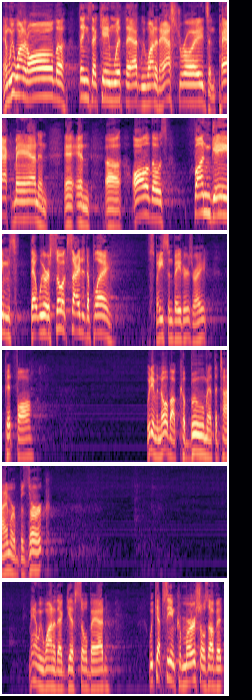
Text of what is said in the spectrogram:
And we wanted all the things that came with that. We wanted asteroids and Pac-Man and, and, and uh, all of those fun games that we were so excited to play. Space Invaders, right? Pitfall. We didn't even know about Kaboom at the time or Berserk. Man, we wanted that gift so bad. We kept seeing commercials of it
